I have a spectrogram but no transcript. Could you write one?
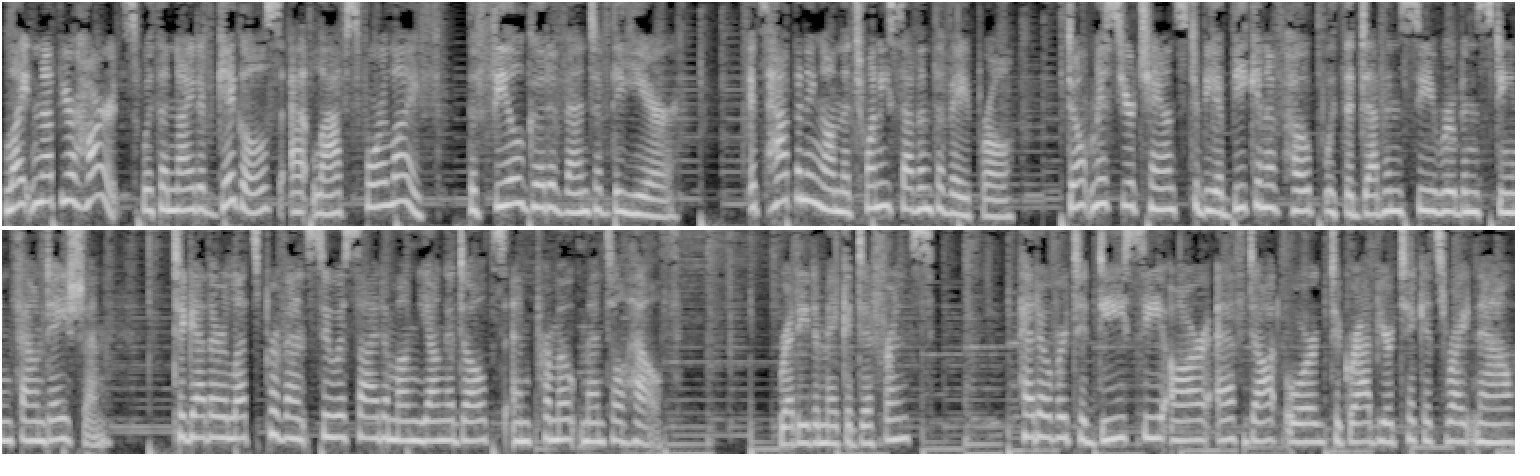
Lighten up your hearts with a night of giggles at Laughs for Life, the feel-good event of the year. It's happening on the 27th of April. Don't miss your chance to be a beacon of hope with the Devin C. Rubenstein Foundation. Together, let's prevent suicide among young adults and promote mental health. Ready to make a difference? Head over to dcrf.org to grab your tickets right now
